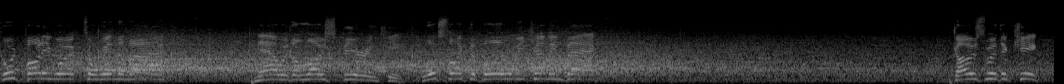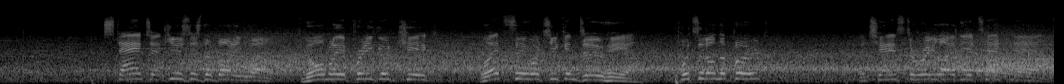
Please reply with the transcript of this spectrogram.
Good body work to win the mark. Now with a low spearing kick. Looks like the ball will be coming back. Goes with the kick. Stanton uses the body well. Normally a pretty good kick. Let's see what she can do here. Puts it on the boot. A chance to reload the attack now.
